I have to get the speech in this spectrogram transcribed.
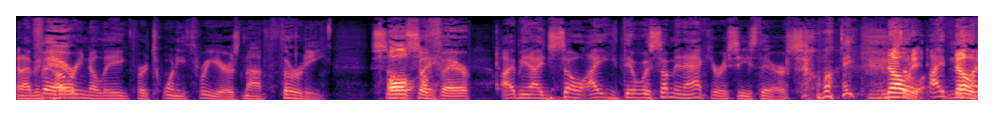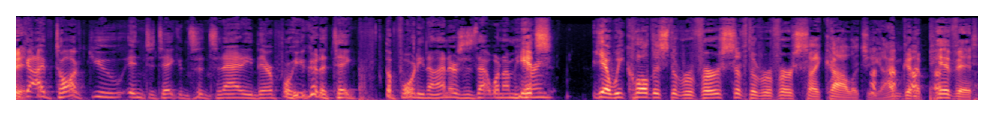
And I've been Fair. covering the league for 23 years, not 30. So also I- fair I mean, I so I there was some inaccuracies there. So I Noted. So I feel Noted. like I've talked you into taking Cincinnati. Therefore, you're going to take the 49ers. Is that what I'm hearing? It's yeah, we call this the reverse of the reverse psychology. I'm going to pivot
